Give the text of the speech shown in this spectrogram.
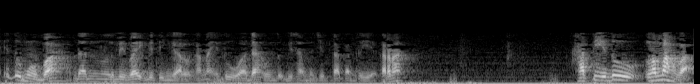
itu mubah dan lebih baik ditinggal karena itu wadah untuk bisa menciptakan ria. Karena hati itu lemah, Pak.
